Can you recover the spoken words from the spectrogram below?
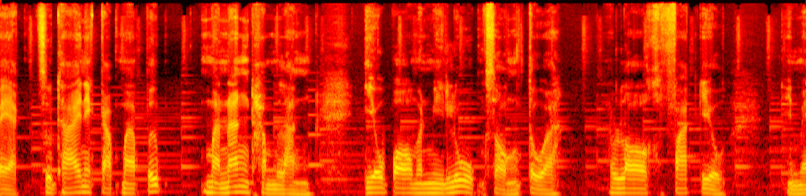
ลกๆ สุดท้ายเนี่ยกลับมาปุ๊บมานั่งทำรังอีโอปอมันมีลูกสองตัว รอฟักอยู่ เห็นไหม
